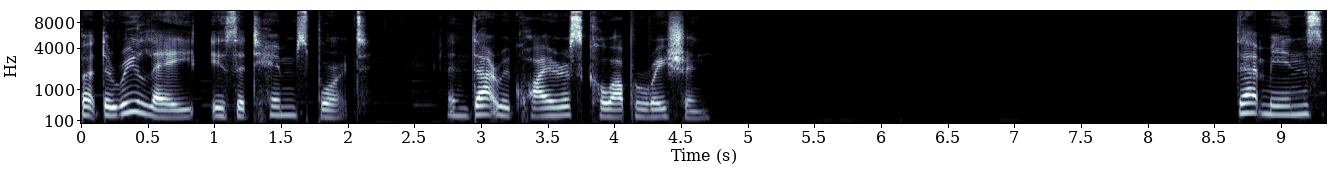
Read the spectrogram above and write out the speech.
But the relay is a team sport, and that requires cooperation. That means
